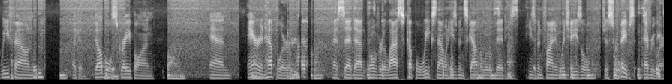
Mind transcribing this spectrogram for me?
we found like a double scrape on, and Aaron Hepler has said that over the last couple weeks now, when he's been scouting a little bit, he's he's been finding witch hazel just scrapes everywhere.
